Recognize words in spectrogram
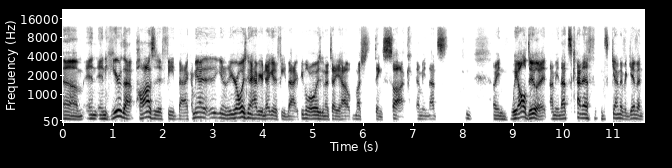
um, and and hear that positive feedback. I mean, I, you know, you're always going to have your negative feedback. People are always going to tell you how much things suck. I mean, that's, I mean, we all do it. I mean, that's kind of it's kind of a given.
